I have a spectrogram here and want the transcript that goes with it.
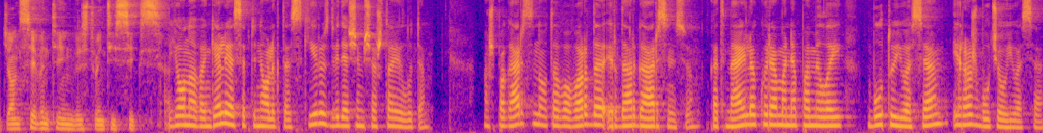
John 17, verse 26. Jono Evangelija 17 skyrius 26 eilutė. Aš pagarsinau tavo vardą ir dar garsinsiu, kad meilė, kurią mane pamilai, būtų juose ir aš būčiau juose.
